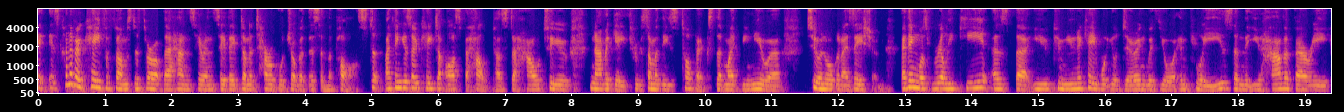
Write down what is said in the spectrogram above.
it, it's kind of okay for firms to throw up their hands here and say they've done a terrible job at this in the past. I think it's okay to ask for help as to how to navigate through some of these topics that might be newer to an organization. I think what's really key is that you communicate what you're doing with your employees and that you have a very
